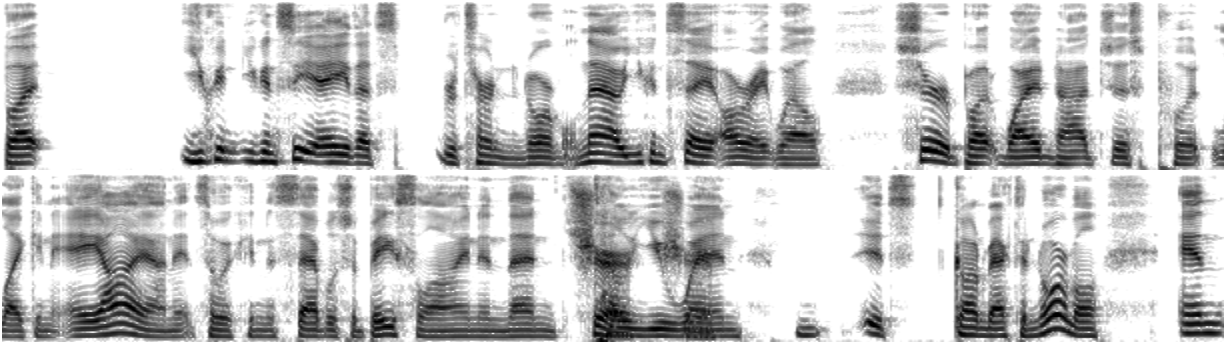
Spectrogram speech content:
But you can you can see a that's returned to normal. Now you can say, all right, well. Sure, but why not just put like an AI on it so it can establish a baseline and then Sure, tell you sure. when it's gone back to normal and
